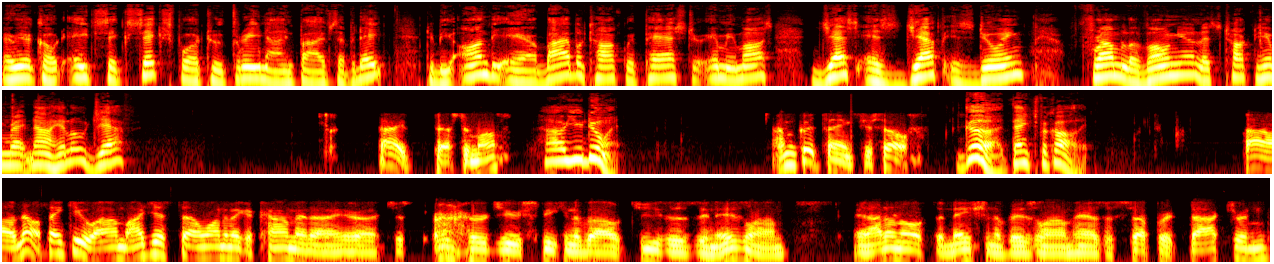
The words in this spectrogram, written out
area code 866 423 9578 to be on the air Bible Talk with Pastor Emery Moss, just as Jeff is doing from Livonia. Let's talk to him right now. Hello, Jeff. Hi, Pastor Moss. How are you doing? I'm good, thanks. Yourself? Good. Thanks for calling. Uh, no, thank you. Um, I just uh, want to make a comment. I uh, just heard you speaking about Jesus in Islam, and I don't know if the Nation of Islam has a separate doctrine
